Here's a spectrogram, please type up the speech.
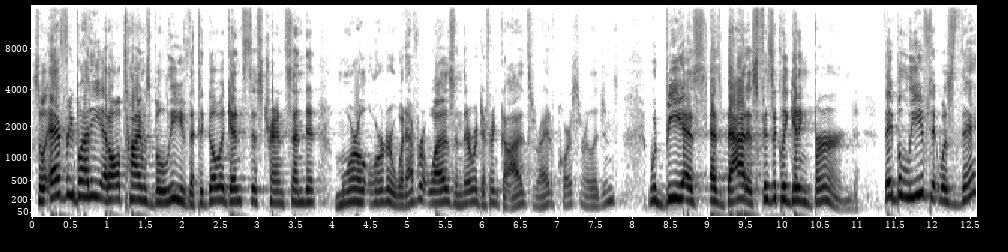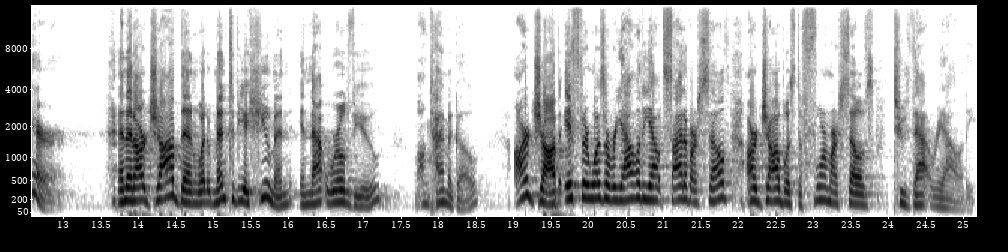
So everybody at all times believed that to go against this transcendent moral order, whatever it was, and there were different gods, right, of course, in religions, would be as, as bad as physically getting burned. They believed it was there. And then our job, then, what it meant to be a human in that worldview, long time ago, our job, if there was a reality outside of ourselves, our job was to form ourselves to that reality.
